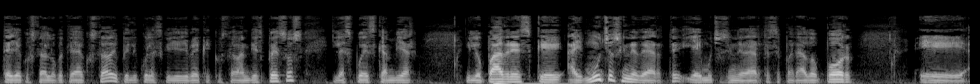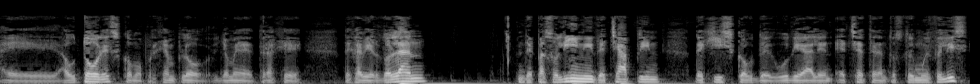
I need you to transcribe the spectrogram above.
te haya costado lo que te haya costado, hay películas que yo llevé que costaban 10 pesos y las puedes cambiar. Y lo padre es que hay mucho cine de arte y hay mucho cine de arte separado por eh, eh, autores, como por ejemplo, yo me traje de Javier Dolan, de Pasolini, de Chaplin, de Hitchcock, de Woody Allen, etcétera. Entonces estoy muy feliz,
